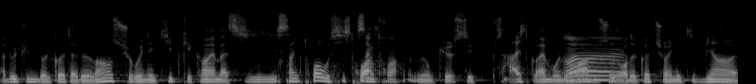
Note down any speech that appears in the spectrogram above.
Avec une bonne cote à 2-20 sur une équipe qui est quand même à 6 5-3 ou 6-3. 5-3. Donc euh, c'est- ça reste quand même honorable Ouais, ce genre de cote sur une équipe bien, euh,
